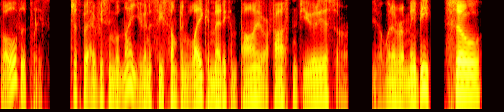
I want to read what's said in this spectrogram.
all over the place. Just about every single night, you're going to see something like American Pie or Fast and Furious or you know, whatever it may be. So,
